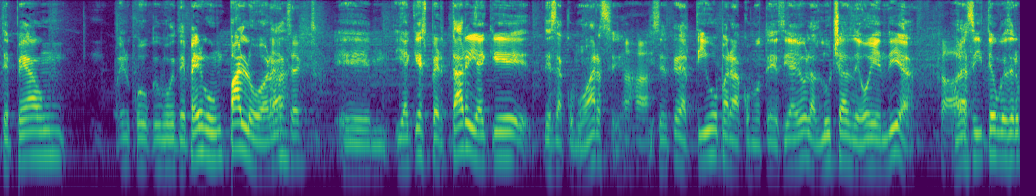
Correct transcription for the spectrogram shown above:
te pega un, como como que te pega un palo, ¿verdad? Exacto. Eh, y hay que despertar y hay que desacomodarse Ajá. y ser creativo para, como te decía yo, las luchas de hoy en día. Ahora sí tengo que ser,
